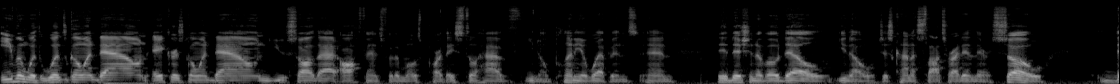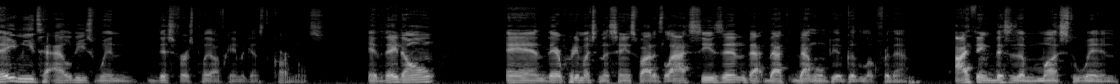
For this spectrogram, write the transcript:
Even with Woods going down, Akers going down, you saw that offense for the most part. They still have, you know, plenty of weapons. And the addition of Odell, you know, just kind of slots right in there. So they need to at least win this first playoff game against the Cardinals. If they don't, and they're pretty much in the same spot as last season, that that that won't be a good look for them. I think this is a must win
